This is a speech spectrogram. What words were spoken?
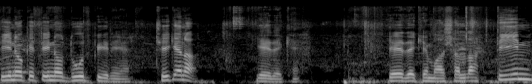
تینوں کے تینوں دودھ پی رہے ہیں، ٹھیک ہے نا؟ یہ دیکھیں۔ یہ دیکھیں ماشاءاللہ، تین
